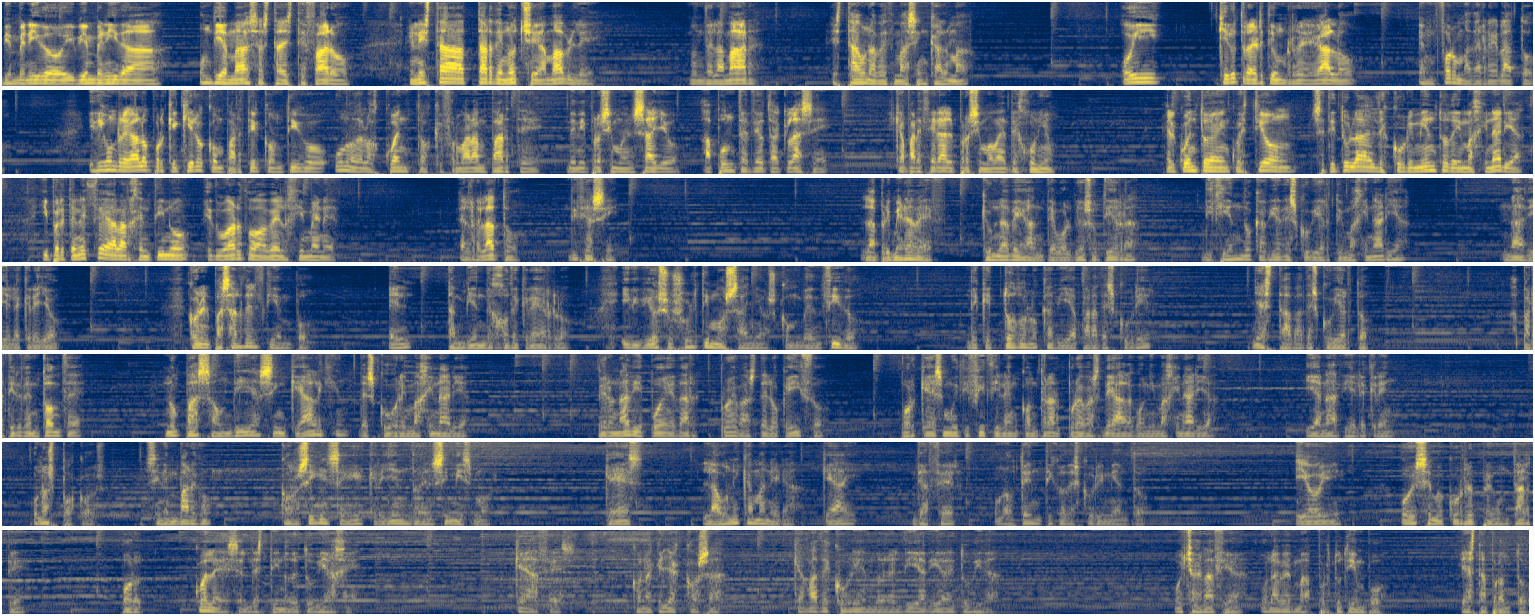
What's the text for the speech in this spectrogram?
Bienvenido y bienvenida un día más hasta este faro, en esta tarde-noche amable, donde la mar está una vez más en calma. Hoy quiero traerte un regalo en forma de relato. Y digo un regalo porque quiero compartir contigo uno de los cuentos que formarán parte de mi próximo ensayo, Apuntes de otra clase, y que aparecerá el próximo mes de junio. El cuento en cuestión se titula El descubrimiento de Imaginaria y pertenece al argentino Eduardo Abel Jiménez. El relato dice así. La primera vez que un navegante volvió a su tierra diciendo que había descubierto Imaginaria, nadie le creyó. Con el pasar del tiempo, él también dejó de creerlo y vivió sus últimos años convencido de que todo lo que había para descubrir ya estaba descubierto. A partir de entonces, no pasa un día sin que alguien descubra imaginaria. Pero nadie puede dar pruebas de lo que hizo, porque es muy difícil encontrar pruebas de algo en imaginaria, y a nadie le creen. Unos pocos, sin embargo, consiguen seguir creyendo en sí mismos, que es la única manera que hay de hacer un auténtico descubrimiento. Y hoy, hoy se me ocurre preguntarte por cuál es el destino de tu viaje. ¿Qué haces con aquellas cosas que vas descubriendo en el día a día de tu vida? Muchas gracias una vez más por tu tiempo y hasta pronto.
